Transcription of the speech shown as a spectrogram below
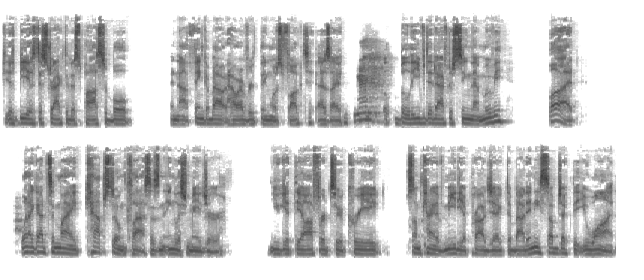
just be as distracted as possible and not think about how everything was fucked as I mm-hmm. believed it after seeing that movie. But when I got to my capstone class as an English major, you get the offer to create some kind of media project about any subject that you want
